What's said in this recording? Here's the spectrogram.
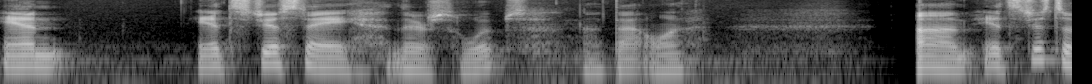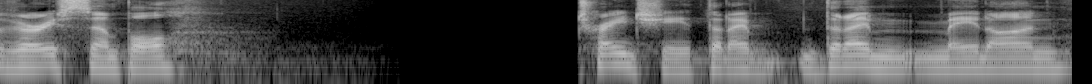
and it's just a there's whoops, not that one. Um, it's just a very simple trade sheet that I that I made on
